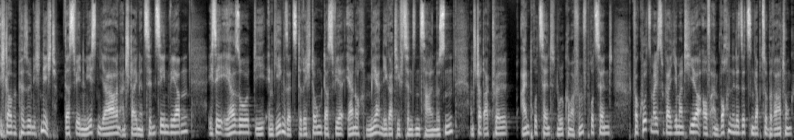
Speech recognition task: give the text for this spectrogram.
Ich glaube persönlich nicht, dass wir in den nächsten Jahren einen steigenden Zins sehen werden. Ich sehe eher so die entgegengesetzte Richtung, dass wir eher noch mehr Negativzinsen zahlen müssen, anstatt aktuell 1%, 0,5%. Vor kurzem habe ich sogar jemand hier auf einem Wochenende sitzen gehabt zur Beratung.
